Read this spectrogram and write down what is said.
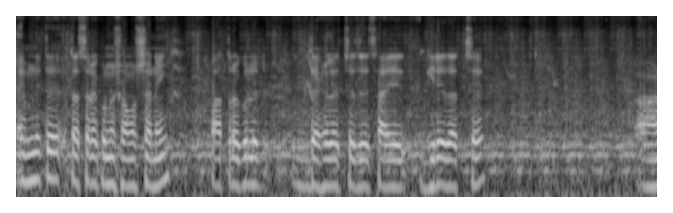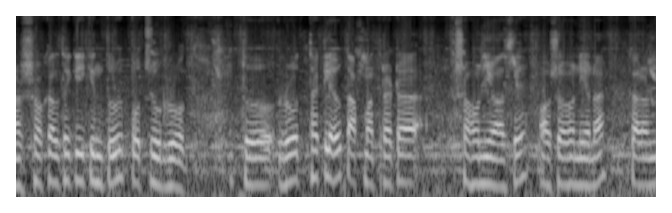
এমনিতে তাছাড়া কোনো সমস্যা নেই। পাত্রগুলো দেখা যাচ্ছে যে ছাই ঘিরে যাচ্ছে। আর সকাল থেকেই কিন্তু প্রচুর রোদ। তো রোদ থাকলেও তাপমাত্রাটা সহনীয় আছে, অসহনীয় না। কারণ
